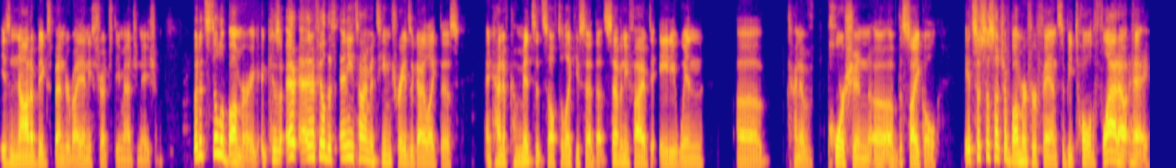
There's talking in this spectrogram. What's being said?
is not a big spender by any stretch of the imagination. But it's still a bummer because and I feel this anytime a team trades a guy like this and kind of commits itself to, like you said, that 75 to 80 win uh, kind of portion uh, of the cycle, it's just a, such a bummer for fans to be told flat out, hey,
